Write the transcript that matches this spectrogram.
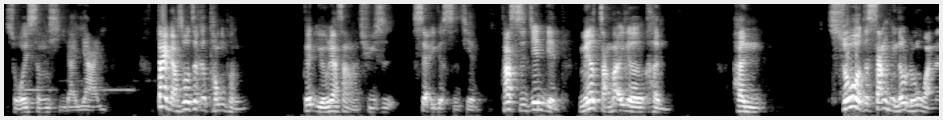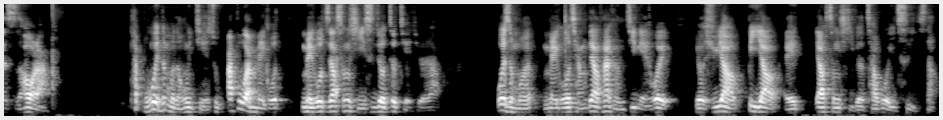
所谓升息来压抑，代表说这个通膨跟原物料上涨趋势。是要一个时间，它时间点没有涨到一个很很所有的商品都轮完的时候啦，它不会那么容易结束啊！不管美国，美国只要升息一次就就解决了。为什么美国强调它可能今年会有需要必要哎要升息个超过一次以上？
